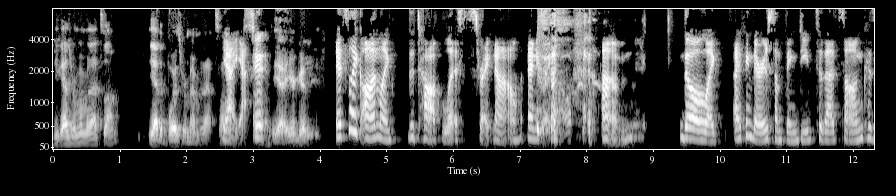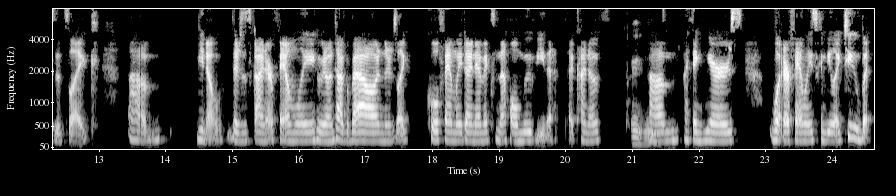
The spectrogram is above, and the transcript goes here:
Do you guys remember that song? Yeah, the boys remember that song. Yeah, yeah. So, it, yeah, you're good. It's like on like the top lists right now. Anyway, um, though, like I think there is something deep to that song because it's like, um, you know, there's this guy in our family who we don't talk about, and there's like cool family dynamics in that whole movie that that kind of mm-hmm. um, I think mirrors what our families can be like too. But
